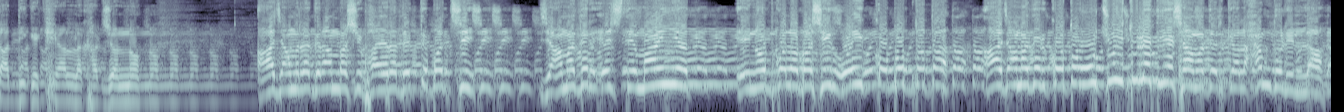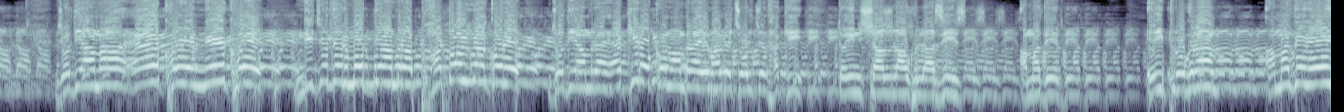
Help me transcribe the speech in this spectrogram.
তার দিকে খেয়াল রাখার জন্য। আজ আমরা গ্রামবাসী ভাইয়েরা দেখতে পাচ্ছি যে আমাদের ইজতেমাইয়াত এই নবকলাবাসীর ঐক্যবদ্ধতা আজ আমাদের কত উঁচুই তুলে দিয়েছে আমাদেরকে, আলহামদুলিল্লাহ। যদি আমরা এক হয়ে নেক হয়ে নিজেদের মধ্যে আমরা ফাটল না করে যদি আমরা একই রকম আমরা এভাবে চলতে থাকি, তো ইনশাআল্লাহুল আজিজ আমাদের এই প্রোগ্রাম, আমাদের এই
